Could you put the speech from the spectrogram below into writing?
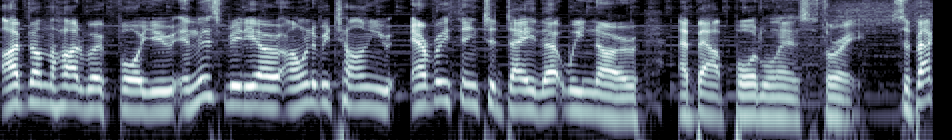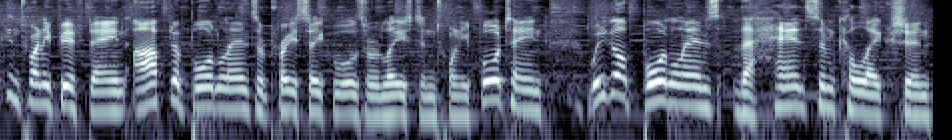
I've done the hard work for you. In this video, I'm going to be telling you everything today that we know about Borderlands 3. So back in 2015, after Borderlands the pre-sequel was released in 2014, we got Borderlands The Handsome Collection,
